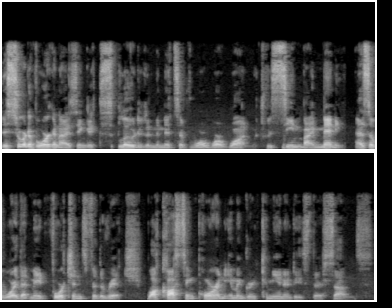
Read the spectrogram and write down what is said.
This sort of organizing exploded in the midst of World War I, which was seen by many as a war that made fortunes for the rich, while costing poor and immigrant communities their sons.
